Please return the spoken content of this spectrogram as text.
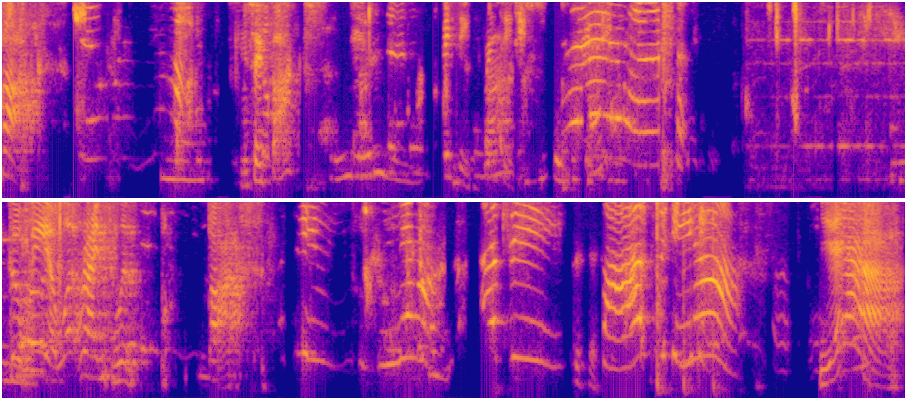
fox? Can you say fox? Sophia, what rhymes with fox? Yeah.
